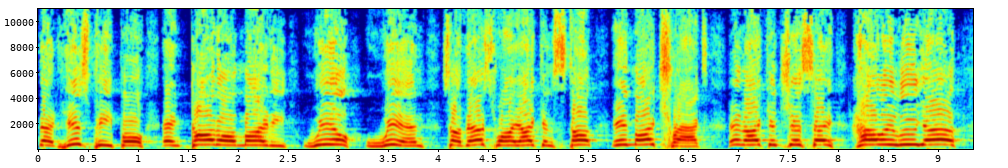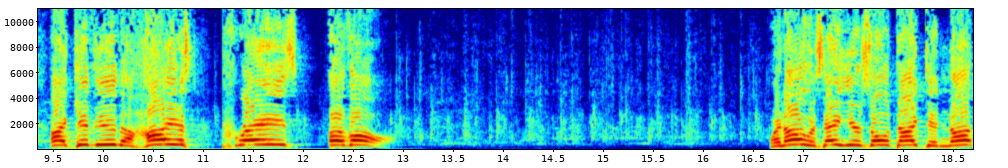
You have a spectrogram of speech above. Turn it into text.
that His people and God Almighty will win. So that's why I can stop in my tracks and I can just say, Hallelujah. I give you the highest praise of all. When I was eight years old, I did not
